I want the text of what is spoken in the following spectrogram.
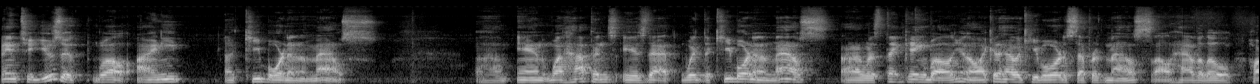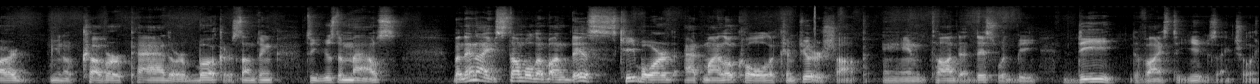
And to use it, well, I need a keyboard and a mouse. Um, and what happens is that with the keyboard and a mouse, I was thinking, well, you know, I could have a keyboard, a separate mouse. I'll have a little hard, you know, cover pad or book or something to use the mouse. But then I stumbled upon this keyboard at my local computer shop and thought that this would be the device to use actually.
